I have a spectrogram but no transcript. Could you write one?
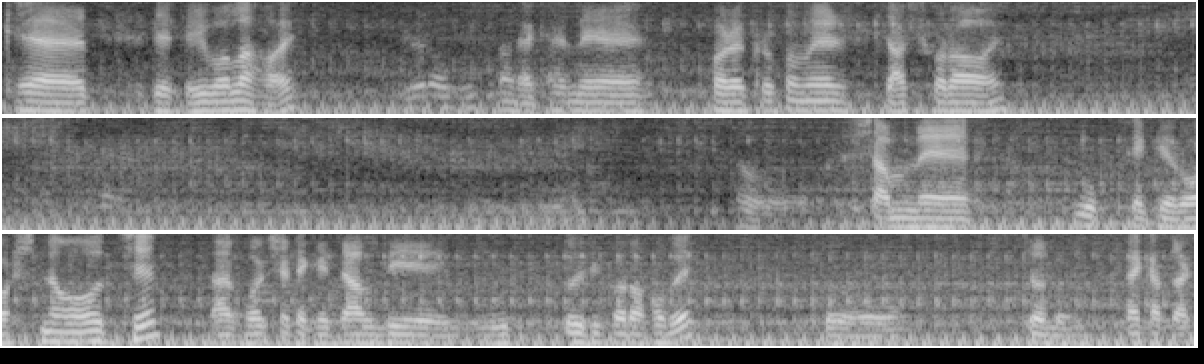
ক্ষেত যেটাই বলা হয়। এখানে হরেক রকমের চাষ করা হয় তো সামনে উপ থেকে রস নেওয়া হচ্ছে। তারপর সেটাকে জাল দিয়ে তৈরি করা হবে। তো চলো দেখা যাক।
